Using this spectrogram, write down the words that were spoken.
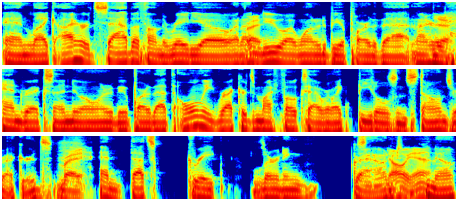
and like i heard sabbath on the radio and i knew i wanted to be a part of that and i heard Yeah. hendrix and i knew i wanted to be a part of that the only records my folks had were like beatles and stones records right and that's great learning ground. Oh, yeah. you know.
